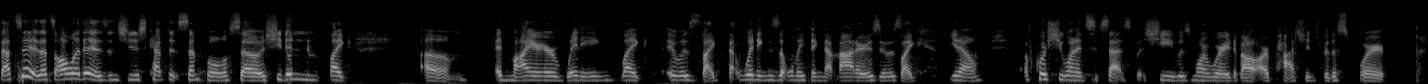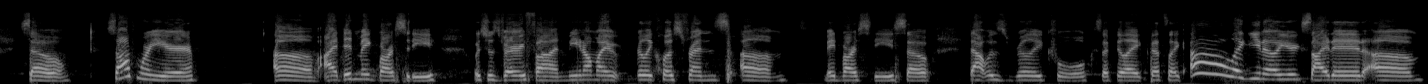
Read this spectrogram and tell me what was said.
that's it that's all it is and she just kept it simple so she didn't like um admire winning. Like it was like that winning is the only thing that matters. It was like, you know, of course she wanted success, but she was more worried about our passion for the sport. So sophomore year, um, I did make varsity, which was very fun. Me and all my really close friends um, made varsity, so that was really cool because I feel like that's like oh, like you know, you're excited. Um,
